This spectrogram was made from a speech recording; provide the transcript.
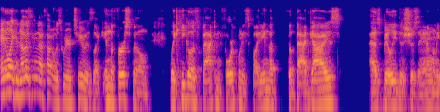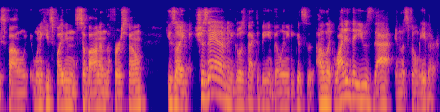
And like another thing that I thought was weird too is like in the first film, like he goes back and forth when he's fighting the the bad guys as Billy to Shazam when he's following when he's fighting Sivana in the first film. He's like Shazam, and he goes back to being Billy, and he gets. To, I'm like, why didn't they use that in this film either?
